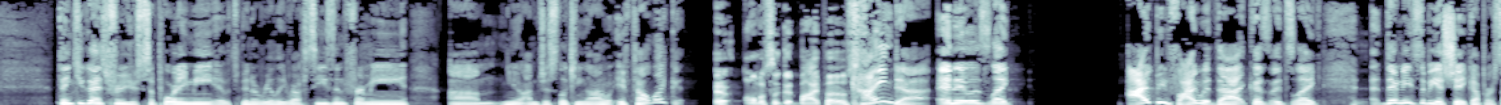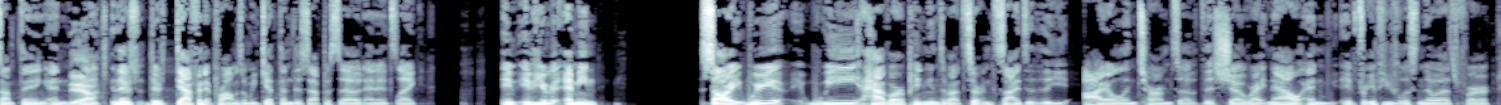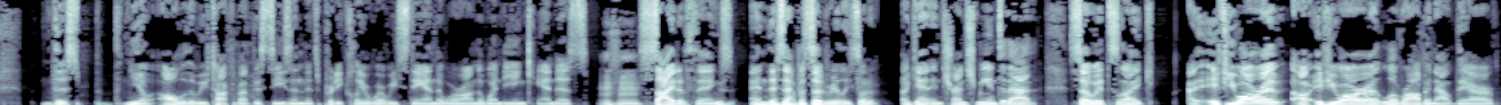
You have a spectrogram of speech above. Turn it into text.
thank you guys for supporting me. It's been a really rough season for me. Um, you know, I'm just looking on. It felt like uh, almost a goodbye post, kinda, and it was like, I'd be fine with that because it's like there needs to be a shakeup or something, and Yeah. like there's there's definite problems, and we get them this episode, and it's like if, if you're, I mean, sorry, we we have our opinions about certain sides of the aisle in terms of this show right now, and if if you've listened to us for this, you know, all that we've talked about this season, it's pretty clear where we stand. That we're on the Wendy and Candace hmm side of things, and this episode really sort of again entrenched me into that. So it's like if you are a uh, if you are a La Robin out there,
